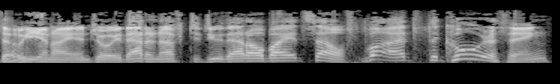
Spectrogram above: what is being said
though he and I enjoy that enough to do that all by itself. But the cooler thing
